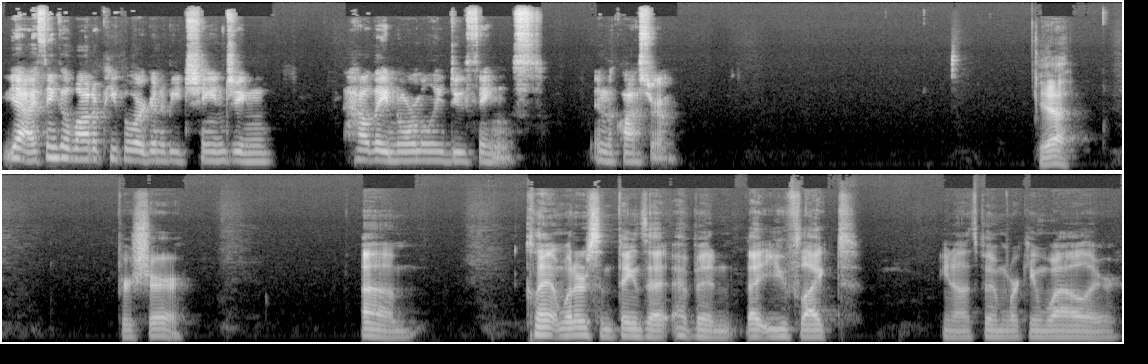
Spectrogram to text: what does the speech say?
yeah i think a lot of people are going to be changing how they normally do things in the classroom Yeah, for sure. Um, Clint, what are some things that have been that you've liked? You know, that's been working well, or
